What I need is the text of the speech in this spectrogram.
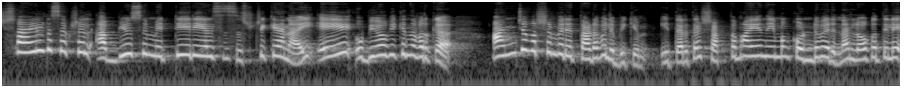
ചൈൽഡ് സെക്ഷൽ അബ്യൂസ് മെറ്റീരിയൽസ് സൃഷ്ടിക്കാനായി എ ഉപയോഗിക്കുന്നവർക്ക് അഞ്ചു വർഷം വരെ തടവ് ലഭിക്കും. ഇത്തരത്തിൽ ശക്തമായ നിയമം കൊണ്ടുവരുന്ന ലോകത്തിലെ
